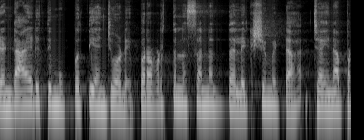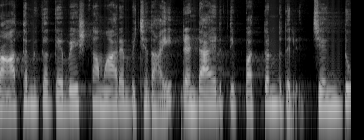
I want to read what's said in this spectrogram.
രണ്ടായിരത്തി മുപ്പത്തിയഞ്ചോടെ പ്രവർത്തന സന്നദ്ധത ലക്ഷ്യമിട്ട് ചൈന പ്രാഥമിക ഗവേഷണം ആരംഭിച്ചതായി രണ്ടായിരത്തി പത്തൊൻപതിൽ ചെങ്ഡു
